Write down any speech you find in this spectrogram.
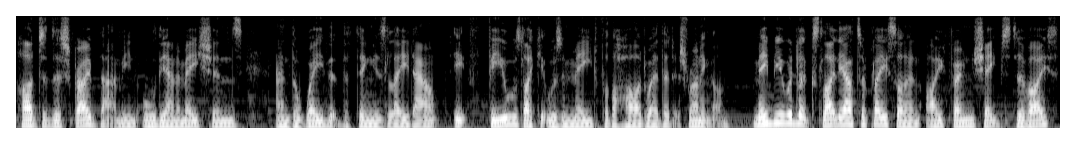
hard to describe that. I mean, all the animations and the way that the thing is laid out, it feels like it was made for the hardware that it's running on. Maybe it would look slightly out of place on an iPhone shaped device,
